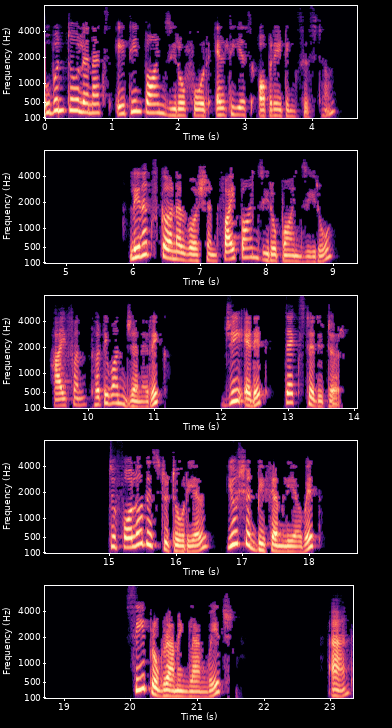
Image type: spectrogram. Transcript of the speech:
Ubuntu Linux 18.04 LTS operating system, Linux kernel version 5.0.0 hyphen 31 generic, gedit text editor. To follow this tutorial, you should be familiar with C programming language and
